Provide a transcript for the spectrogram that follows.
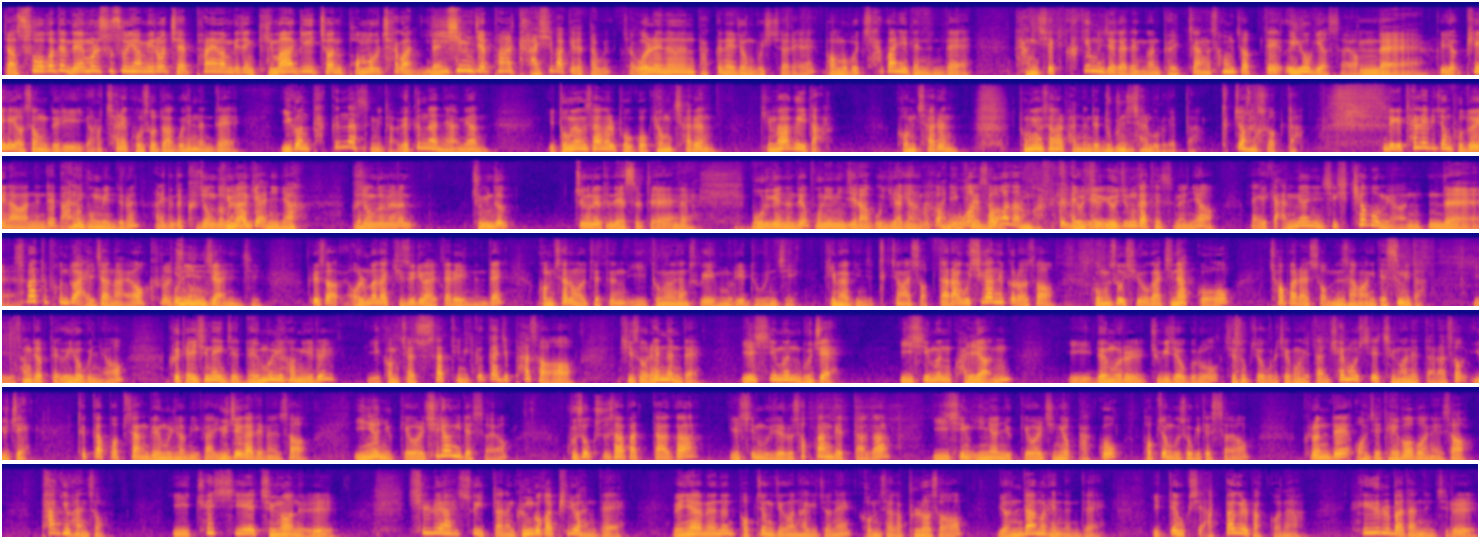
자, 수억 원대 뇌물수수 혐의로 재판에 넘겨진 김학의 전 법무부 차관 네. 2심 재판을 다시 받게 됐다고요? 자, 원래는 박근혜 정부 시절에 법무부 차관이 됐는데 당시에 크게 문제가 된 건 별장 성접대 의혹이었어요. 네. 그 피해 여성들이 여러 차례 고소도 하고 했는데 이건 다 끝났습니다. 왜 끝났냐면 이 동영상을 보고 경찰은 김학의다. 검찰은 동영상을 봤는데 누군지 잘 모르겠다. 특정할 수 없다. 근데 이게 텔레비전 보도에 나왔는데 많은 아니, 국민들은 아니 근데 그 정도면 김학의 아니냐. 그 네. 정도면은 주민등록증을 이렇게 냈을 때 네. 모르겠는데요 본인인지라고 이야기하는 것과 아니, 뭐가 뭐가 다른 겁니까? 요즘 요즘 같았으면요. 그냥 이렇게 안면 인식 시켜 보면 네. 스마트폰도 알잖아요. 그렇죠. 본인인지 아닌지. 그래서 얼마나 기술이 발달해 있는데 검찰은 어쨌든 이 동영상 속의 인물이 누군지 김학인지 특정할 수 없다라고 시간을 끌어서 공소시효가 지났고 처벌할 수 없는 상황이 됐습니다. 이 성접대 의혹은요. 그 대신에 이제 뇌물 혐의를 이 검찰 수사팀이 끝까지 파서 기소를 했는데 1심은 무죄, 2심은 관련 이 뇌물을 주기적으로 지속적으로 제공했다는 최모 씨의 증언에 따라서 유죄, 특가법상 뇌물 혐의가 유죄가 되면서 2년 6개월 실형이 됐어요. 구속 수사 받다가 1심 무죄로 석방됐다가 2심 2년 6개월 징역 받고 법정 구속이 됐어요. 그런데 어제 대법원에서 파기환송, 이 최 씨의 증언을 신뢰할 수 있다는 근거가 필요한데 왜냐하면은 법정 증언하기 전에 검사가 불러서 면담을 했는데 이때 혹시 압박을 받거나 회유를 받았는지를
